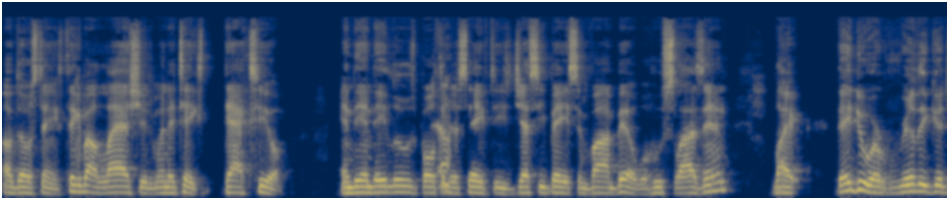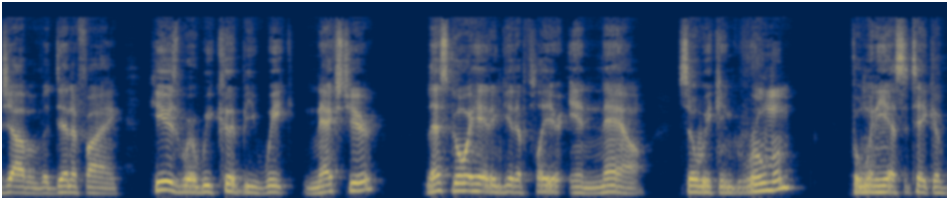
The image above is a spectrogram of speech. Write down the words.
of those things. Think about last year when they take Dax Hill and then they lose both yeah. of their safeties, Jessie Bates and Vonn Bell. Well, who slides in? Like they do a really good job of identifying here's where we could be weak next year. Let's go ahead and get a player in now so we can groom him for when he has to take a,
